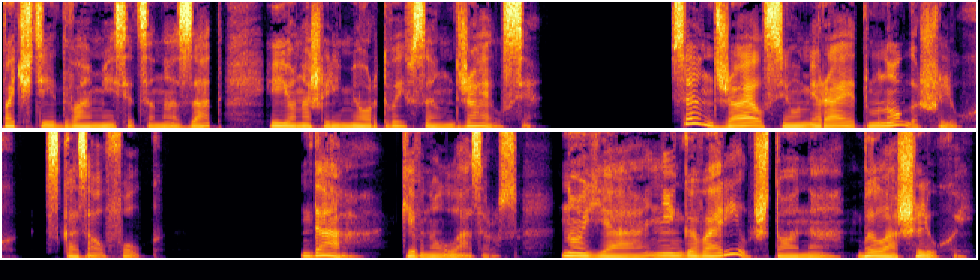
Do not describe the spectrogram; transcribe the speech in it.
Почти два месяца назад ее нашли мертвой в Сент-Джайлсе. В Сент-Джайлсе умирает много шлюх, сказал Фолк. Да, кивнул Лазарус. Но я не говорил, что она была шлюхой.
